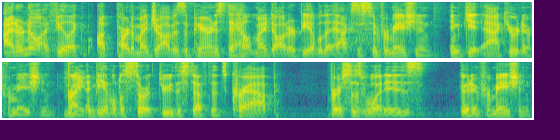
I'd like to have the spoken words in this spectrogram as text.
I don't know. I feel like a part of my job as a parent is to help my daughter be able to access information and get accurate information. Right. And be able to sort through the stuff that's crap versus what is good information.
